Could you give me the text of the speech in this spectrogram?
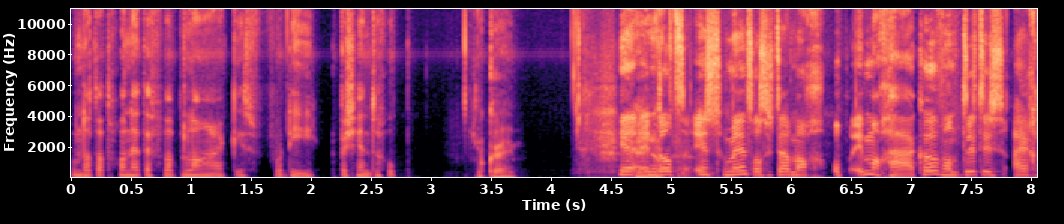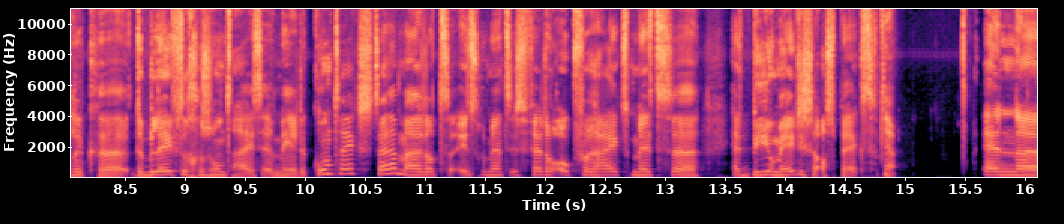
Omdat dat gewoon net even wat belangrijk is voor die patiëntengroep. Oké. Ja, en dat instrument, als ik daar mag op in mag haken, want dit is eigenlijk uh, de beleefde gezondheid en meer de context. Hè, maar dat instrument is verder ook verrijkt met uh, het biomedische aspect. Ja. En, uh,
